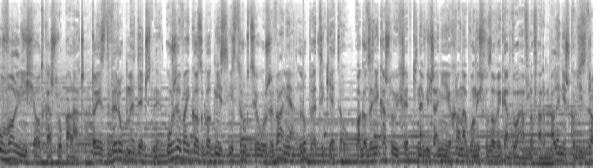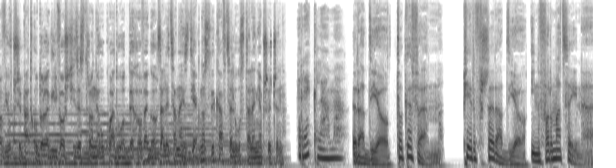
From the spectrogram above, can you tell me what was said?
uwolni się od kaszlu palacza. To jest wyrób medyczny. Używaj go zgodnie z instrukcją używania lub etykietą. Łagodzenie kaszlu i chrypki, nawilżanie i ochrona błony śluzowej gardła Aflofarm. Palenie szkodzi zdrowiu. W przypadku dolegliwości ze strony układu oddechowego zalecana jest diagnostyka w celu ustalenia przyczyn. Reklama. Radio TOK FM. Pierwsze radio informacyjne.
